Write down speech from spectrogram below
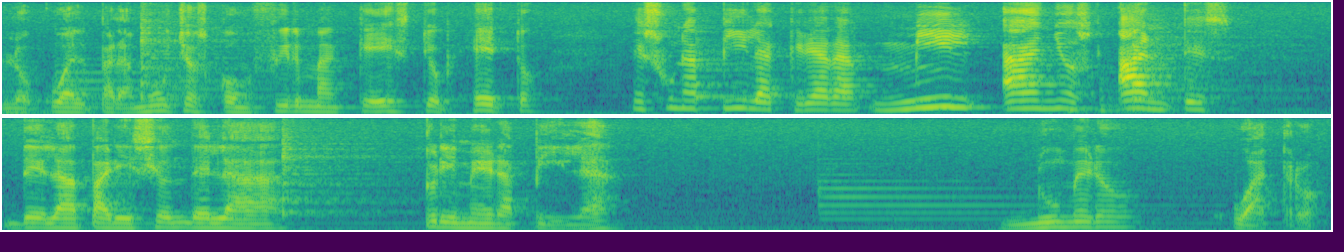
lo cual para muchos confirma que este objeto es una pila creada mil años antes de la aparición de la primera pila. Número 4.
